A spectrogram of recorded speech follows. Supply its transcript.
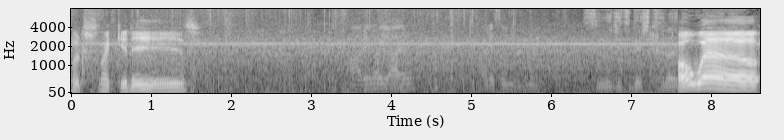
Looks like it is. Oh well.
